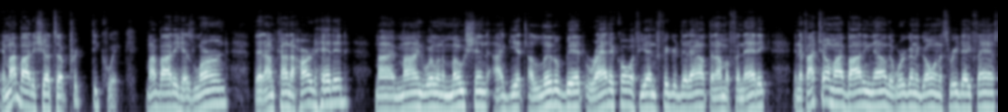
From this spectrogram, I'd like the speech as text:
And my body shuts up pretty quick. My body has learned that I'm kind of hard headed. My mind, will, and emotion, I get a little bit radical. If you hadn't figured that out, then I'm a fanatic. And if I tell my body now that we're going to go on a three day fast,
